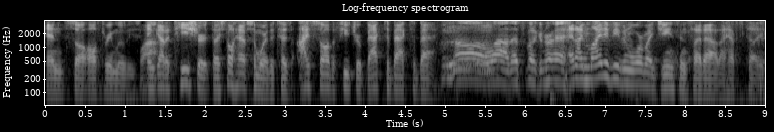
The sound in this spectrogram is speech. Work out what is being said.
and saw all three movies, and got a T-shirt that I still have somewhere that says "I saw the future back to back to back." Oh wow, that's fucking rad. And I might have even wore my jeans inside out. I have to tell you.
